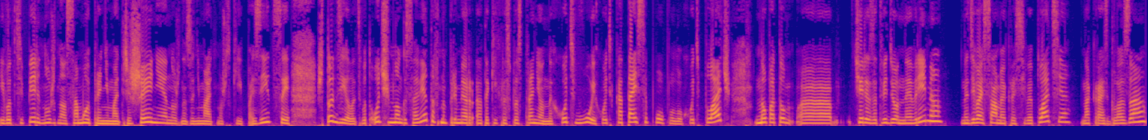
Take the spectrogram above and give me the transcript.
и вот теперь нужно самой принимать решения, нужно занимать мужские позиции. Что делать? Вот очень много советов, например, таких распространенных. Хоть вой, хоть катайся по полу, хоть плачь, но потом э, через отведенное время надевай самое красивое платье, накрась глаза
